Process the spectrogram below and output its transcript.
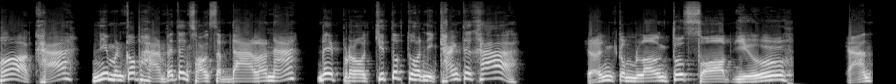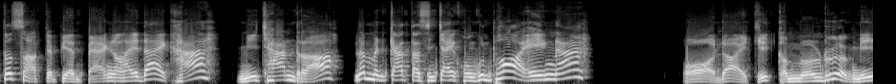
พ่อคะนี่มันก็ผ่านไปตั้งสองสัปดาห์แล้วนะ ได้โปรดคิดทบทวนอีกครั้งเถอะค่ะ ฉันกำลังทดสอบอยู่ การทดสอบจะเปลี่ยนแปลงอะไรได้คะ มีชานเหรอ นั่นมันการตัดสินใจของคุณพ่อเองนะ พ่อได้คิดคำนวณเรื่องนี้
